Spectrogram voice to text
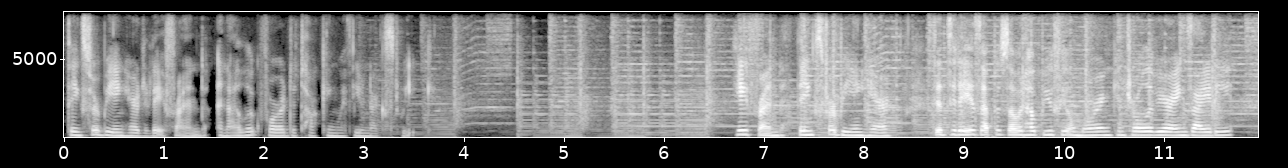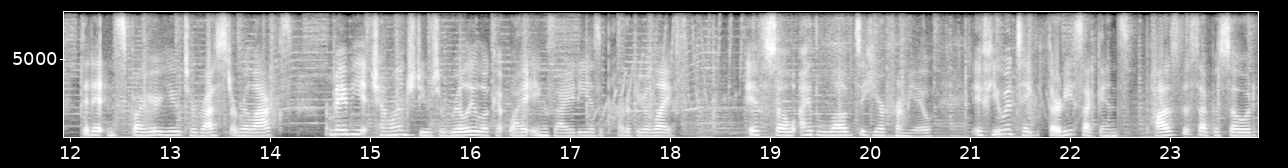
Thanks for being here today, friend, and I look forward to talking with you next week. Hey, friend, thanks for being here. Did today's episode help you feel more in control of your anxiety? Did it inspire you to rest or relax? Or maybe it challenged you to really look at why anxiety is a part of your life? If so, I'd love to hear from you. If you would take 30 seconds, pause this episode,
